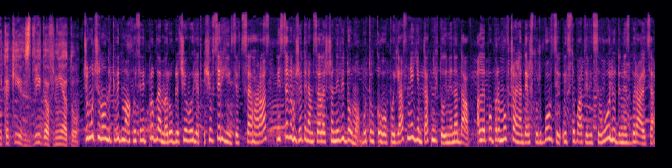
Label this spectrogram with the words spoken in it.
Никаких сдвигов нету. Чому чиновники відмахуються від проблеми, роблячи вигляд, що в Сергіївці все гаразд, місцевим жителям селища невідомо, бо толкового пояснення їм так ніхто й не надав. Але попри мовчання держслужбовців, відступати від свого люди не збираються.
